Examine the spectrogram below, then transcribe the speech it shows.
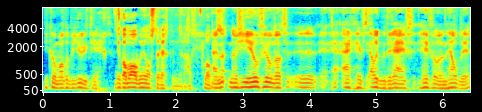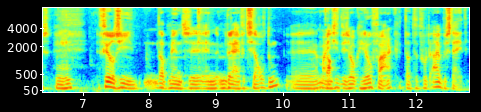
die komen altijd bij jullie terecht. Die komen al bij ons terecht, inderdaad. Klopt. En nou, zie je heel veel dat, uh, eigenlijk heeft elk bedrijf heeft wel een helpdesk. Mm -hmm. Veel zie je dat mensen en een bedrijf het zelf doen. Uh, maar ja. je ziet dus ook heel vaak dat het wordt uitbesteed.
